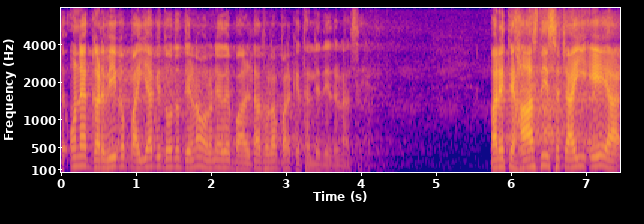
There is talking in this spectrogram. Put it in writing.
ਤੇ ਉਹਨੇ ਗੜਵੀ ਕ ਪਾਈਆ ਕਿ ਦੁੱਧ ਦੇਣਾ ਔਰ ਉਹਨੇ ਉਹਦੇ ਬਾਲਟਾ ਥੋੜਾ ਭਰ ਕੇ ਥੱਲੇ ਦੇ ਦੇਣਾ ਸੀ। ਪਰ ਇਤਿਹਾਸ ਦੀ ਸਚਾਈ ਇਹ ਆ,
